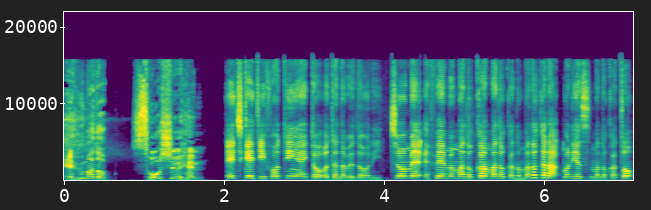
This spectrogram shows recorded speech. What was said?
F 窓総集編 HKT48 渡辺通り1丁目 FM まどかまどかの窓から森安まどかと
